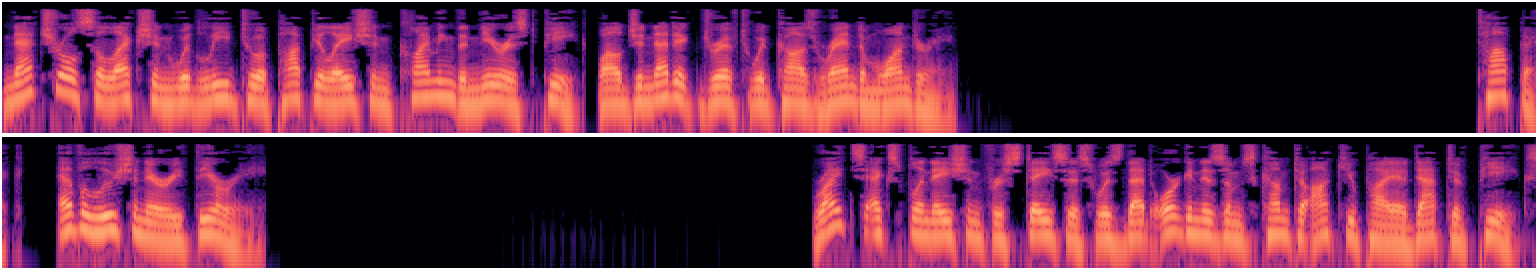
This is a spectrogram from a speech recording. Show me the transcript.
Natural selection would lead to a population climbing the nearest peak, while genetic drift would cause random wandering. Evolutionary theory Wright's explanation for stasis was that organisms come to occupy adaptive peaks.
